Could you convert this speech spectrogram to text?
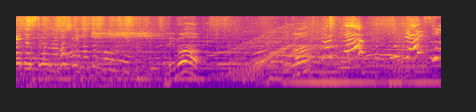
আইতাছে না বাসায় নতুন বউ নিয়ে। দেব দেব কাকা তুমি আইছো?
